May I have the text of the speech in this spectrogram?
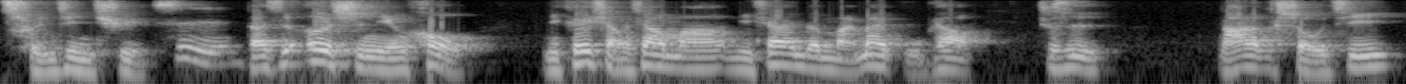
存进去。是。但是二十年后，你可以想象吗？你现在的买卖股票就是拿了个手机。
